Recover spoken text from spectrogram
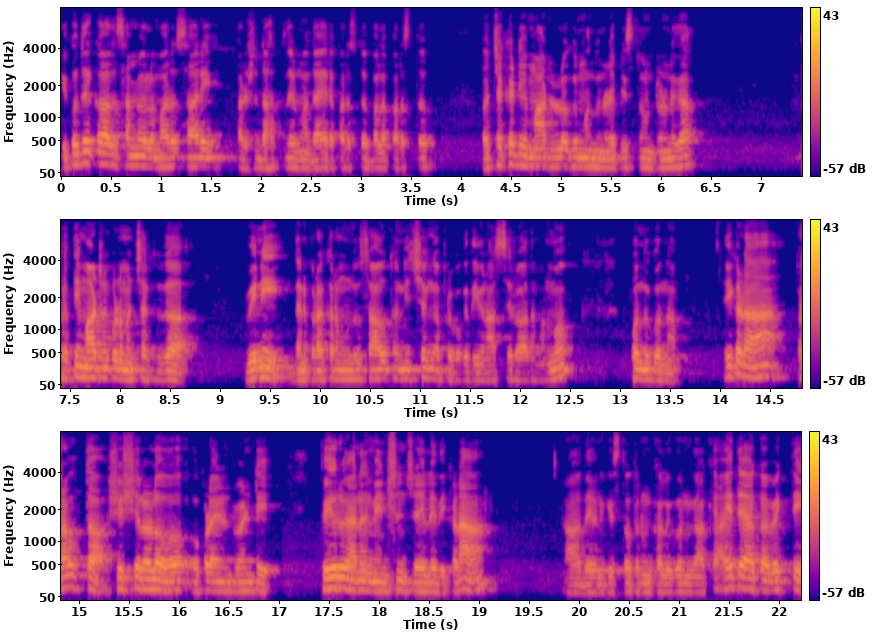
ఈ కొద్దికాల సమయంలో మరోసారి పరిశుద్ధాత్మ ధైర్యపరుస్తూ బలపరుస్తూ చక్కటి మాటల్లోకి ముందు నడిపిస్తూ ఉంటుండగా ప్రతి మాటను కూడా మనం చక్కగా విని దాని ప్రకారం ముందుకు సాగుతూ నిశ్చయంగా ప్రభుకి దీవెన ఆశీర్వాదం మనము పొందుకుందాం. ఇక్కడ ప్రవక్త శిష్యులలో ఒకడైనటువంటి పేరు అనేది మెన్షన్ చేయలేదు ఇక్కడ. ఆ దేవునికి స్తోత్రం కలుగును గాక. అయితే ఆ యొక్క వ్యక్తి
